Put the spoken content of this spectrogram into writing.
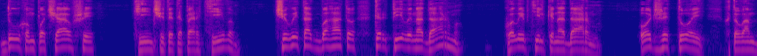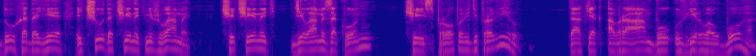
Духом почавши, кінчите тепер тілом? Чи ви так багато терпіли надармо? Коли б тільки надармо. Отже той, хто вам духа дає і чуда чинить між вами, чи чинить ділами закону, чи із проповіді про віру. Так як Авраам був увірував Бога,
